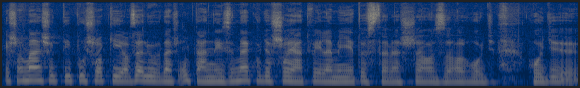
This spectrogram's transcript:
és a másik típus, aki az előadás után nézi meg, hogy a saját véleményét összevesse azzal, hogy, hogy,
